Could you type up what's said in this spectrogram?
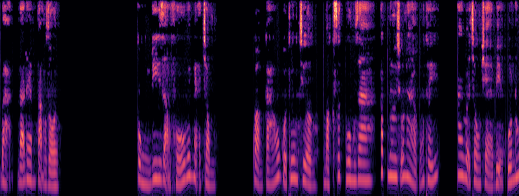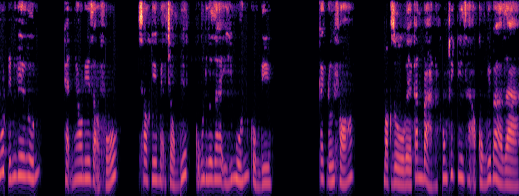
bạn đã đem tặng rồi. Cùng đi dạo phố với mẹ chồng, quảng cáo của thương trường mặc sức vung ra, khắp nơi chỗ nào cũng thấy, hai vợ chồng trẻ bị cuốn hút đến ghê gớm, hẹn nhau đi dạo phố, sau khi mẹ chồng biết cũng đưa ra ý muốn cùng đi. Cách đối phó Mặc dù về căn bản không thích đi dạo cùng với bà già,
